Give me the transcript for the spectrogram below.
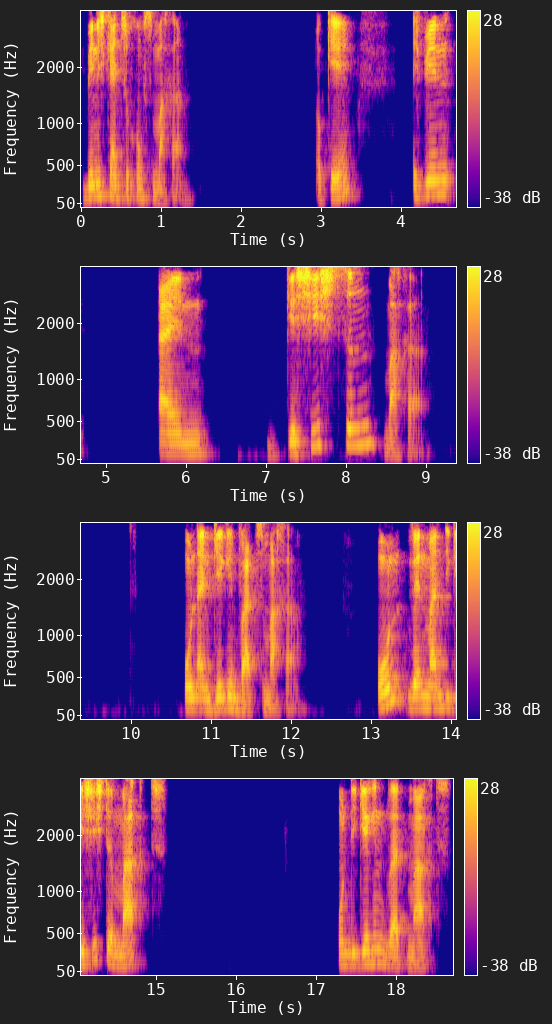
bin ich kein Zukunftsmacher. Okay? Ich bin ein Geschichtsmacher und ein Gegenwartsmacher. Und wenn man die Geschichte macht und die Gegenwart macht,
